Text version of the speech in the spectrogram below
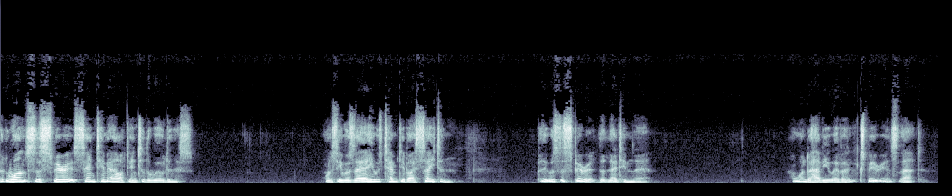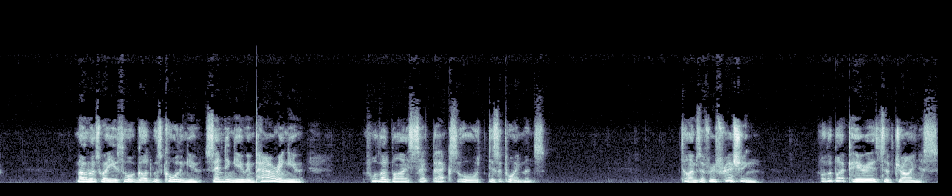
at once the Spirit sent him out into the wilderness. Once he was there, he was tempted by Satan, but it was the Spirit that led him there. I wonder, have you ever experienced that? Moments where you thought God was calling you, sending you, empowering you, followed by setbacks or disappointments. Times of refreshing, followed by periods of dryness.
